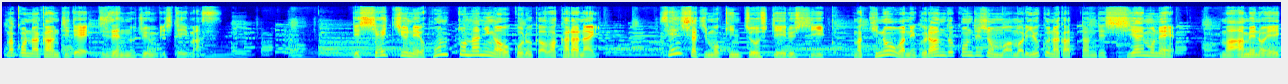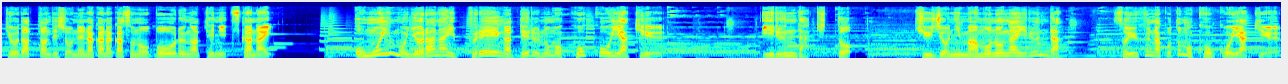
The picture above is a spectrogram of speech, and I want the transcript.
まあこんな感じで事前の準備しています。で試合中ねほんと何が起こるかわからない。選手たちも緊張しているし、まあ、昨日はねグラウンドコンディションもあまり良くなかったんで試合もねまあ雨の影響だったんでしょうね。なかなかそのボールが手につかない。思いもよらないプレーが出るのも高校野球。いるんだきっと。球場に魔物がいるんだ。そういうふうなことも高校野球。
